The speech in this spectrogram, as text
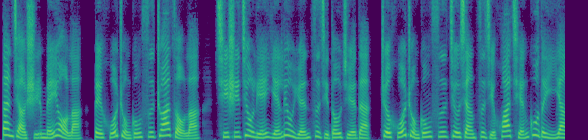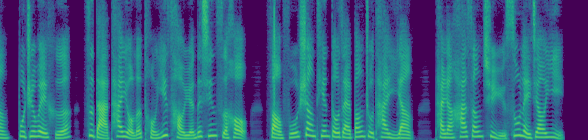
绊脚石没有了，被火种公司抓走了。其实就连颜六元自己都觉得，这火种公司就像自己花钱雇的一样。不知为何，自打他有了统一草原的心思后，仿佛上天都在帮助他一样，他让哈桑去与苏雷交易，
